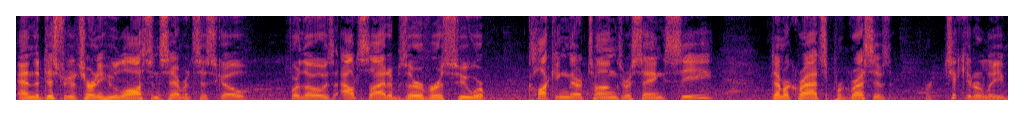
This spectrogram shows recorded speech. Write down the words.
and the district attorney who lost in San Francisco, for those outside observers who were clucking their tongues, were saying, see, Democrats, progressives particularly,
